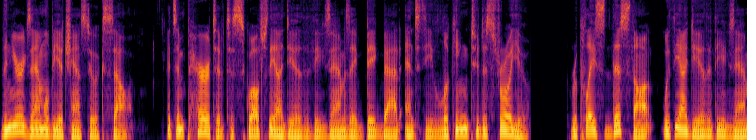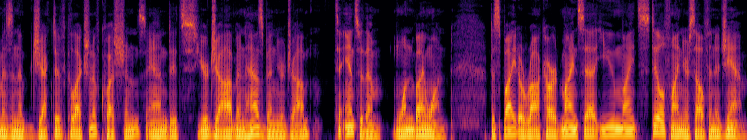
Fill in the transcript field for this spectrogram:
then your exam will be a chance to excel. It's imperative to squelch the idea that the exam is a big bad entity looking to destroy you. Replace this thought with the idea that the exam is an objective collection of questions and it's your job and has been your job to answer them one by one. Despite a rock hard mindset, you might still find yourself in a jam.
